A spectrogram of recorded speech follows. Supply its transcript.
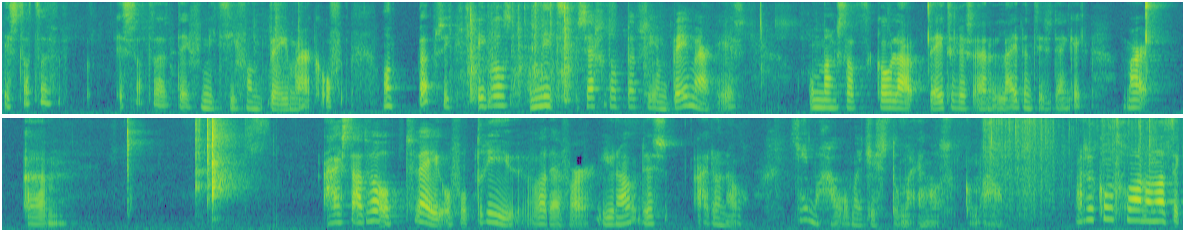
is, dat de, is dat de definitie van B-merk? Of, want Pepsi, ik wil niet zeggen dat Pepsi een B-merk is. Ondanks dat cola beter is en leidend is, denk ik. Maar ehm, hij staat wel op twee of op drie, whatever, you know. Dus, I don't know. Je mag houden met je stomme Engels, kom aan. Maar dat komt gewoon omdat ik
